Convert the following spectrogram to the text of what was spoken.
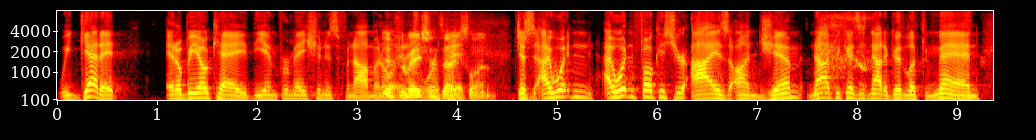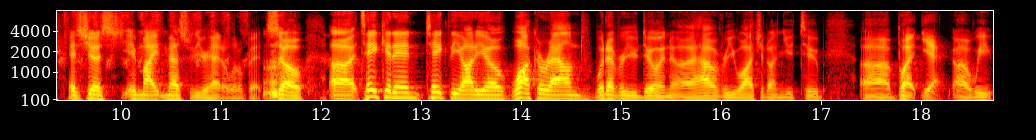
We get it It'll be okay. The information is phenomenal. Information's excellent. It. Just I wouldn't I wouldn't focus your eyes on Jim, not because he's not a good looking man. It's just it might mess with your head a little bit. So uh, take it in, take the audio, walk around, whatever you're doing, uh, however you watch it on YouTube. Uh, but yeah, uh, we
